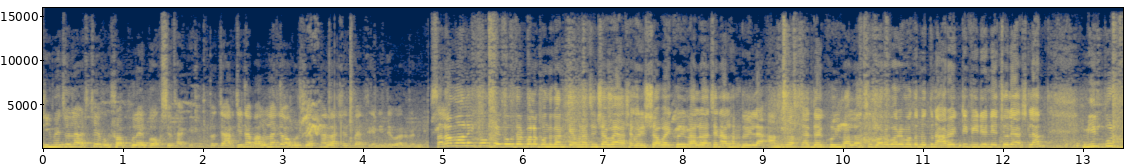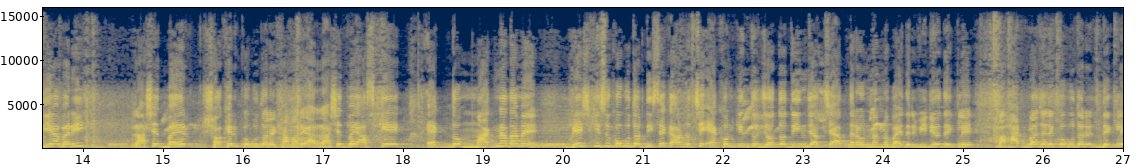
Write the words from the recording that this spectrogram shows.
ডিমে চলে আসছে এবং সবগুলাই বক্সে থাকে। তো যার যেটা ভালো লাগে অবশ্যই আপনার রাশেদ ভাই থেকে নিতে পারবেন। সালাম আলাইকুম কবুতর বন্ধুগান বন্ধুগণ, কেমন আছেন সবাই? আশা করি সবাই খুবই ভালো আছেন। আলহামদুলিল্লাহ, আমিও আপনাদের খুবই ভালো আছি। বরাবরের মতো নতুন আরও একটি ভিডিও নিয়ে চলে আসলাম। মিরপুর দিয়াবাড়ি রাশেদ ভাইয়ের শখের কবুতরের খামারে। আর রাশেদ ভাই আজকে একদম মাগনা দামে বেশ কিছু কবুতর দিছে। কারণ হচ্ছে এখন কিন্তু যত দিন যাচ্ছে, আপনারা অন্যান্য ভাইদের ভিডিও দেখলে বা হাট বাজারে কবুতরের দেখলে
